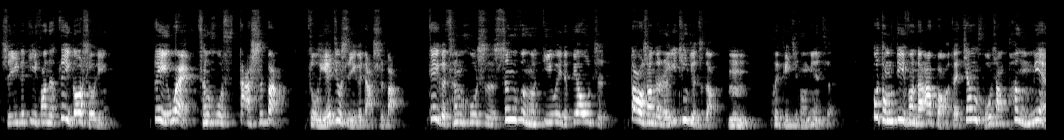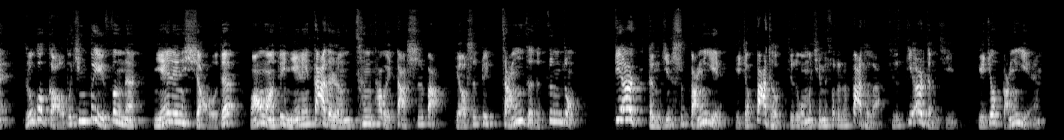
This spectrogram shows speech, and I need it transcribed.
是一个地方的最高首领，对外称呼是大师霸，祖爷就是一个大师霸。这个称呼是身份和地位的标志，道上的人一听就知道，嗯，会给几分面子。不同地方的阿宝在江湖上碰面，如果搞不清辈分呢，年龄小的往往对年龄大的人称他为大师霸，表示对长者的尊重。第二等级是榜眼，也叫霸头，就是我们前面说的是霸头啊，就是第二等级，也叫榜眼。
